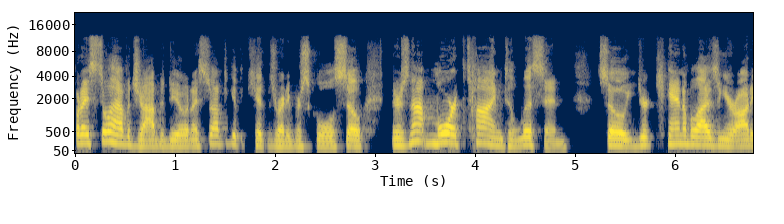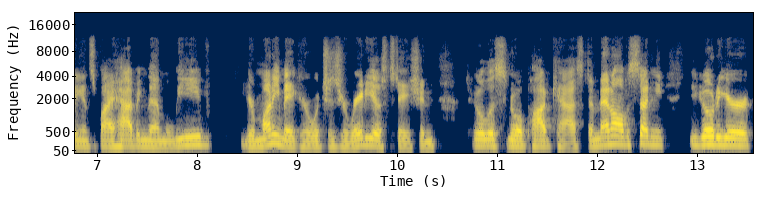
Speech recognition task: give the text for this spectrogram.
but I still have a job to do and I still have to get the kids ready for school. So there's not more time to listen. So you're cannibalizing your audience by having them leave your moneymaker, which is your radio station, to go listen to a podcast. And then all of a sudden you, you go to your,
